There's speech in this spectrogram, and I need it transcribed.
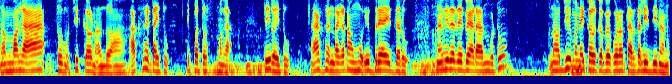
ನಮ್ಮ ಮಗ ತುಂಬ ಚಿಕ್ಕವನದು ಆಕ್ಸಿಡೆಂಟ್ ಆಯಿತು, ಇಪ್ಪತ್ತು ವರ್ಷದ ಮಗ, ತೀರೋಯ್ತು. ಆಕ್ಸಿಡೆಂಟಾಗ ನಾವು ಇಬ್ಬರೇ ಇದ್ದರು. ನಾವಿರೋದೇ ಬೇಡ ಅಂದ್ಬಿಟ್ಟು ನಾವು ಜೀವನ ಕಳ್ಕೊಬೇಕು ಅನ್ನೋ ಥರದಲ್ಲಿ ಇದ್ದೀನಿ ನಾನು.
